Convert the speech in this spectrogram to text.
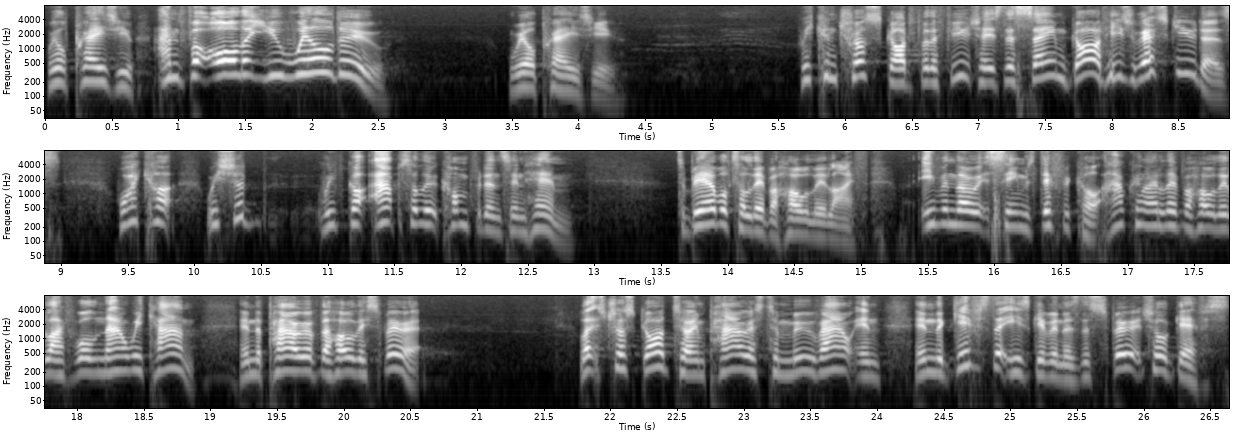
we'll praise you. And for all that you will do, we'll praise you. We can trust God for the future. It's the same God. He's rescued us. Why can't we should we've got absolute confidence in him to be able to live a holy life. Even though it seems difficult, how can I live a holy life? Well, now we can in the power of the Holy Spirit. Let's trust God to empower us to move out in, in the gifts that He's given us, the spiritual gifts.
